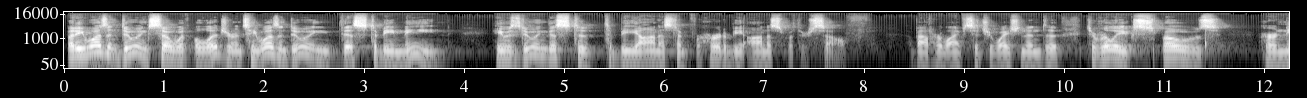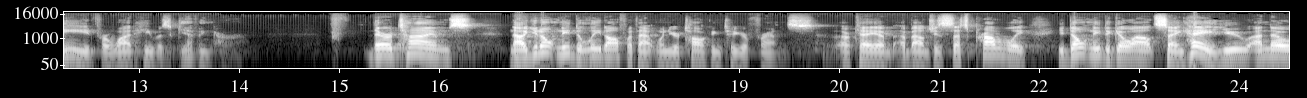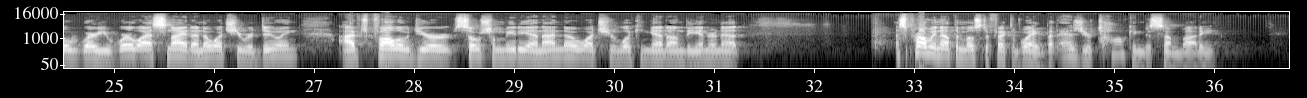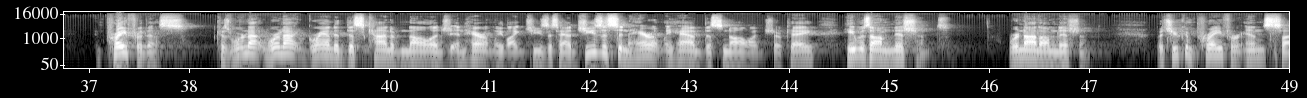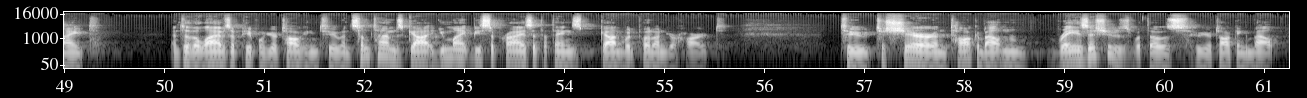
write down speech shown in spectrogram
But he wasn't doing so with belligerence. He wasn't doing this to be mean. He was doing this to, to be honest and for her to be honest with herself about her life situation and to, to really expose her need for what he was giving her. There are times, now you don't need to lead off with that when you're talking to your friends, okay, about Jesus. That's probably, you don't need to go out saying, hey, you, I know where you were last night, I know what you were doing. I've followed your social media and I know what you're looking at on the internet. That's probably not the most effective way, but as you're talking to somebody, pray for this because we're not, we're not granted this kind of knowledge inherently like Jesus had. Jesus inherently had this knowledge, okay? He was omniscient. We're not omniscient. But you can pray for insight into the lives of people you're talking to. And sometimes God, you might be surprised at the things God would put on your heart to, to share and talk about and raise issues with those who you're talking about.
